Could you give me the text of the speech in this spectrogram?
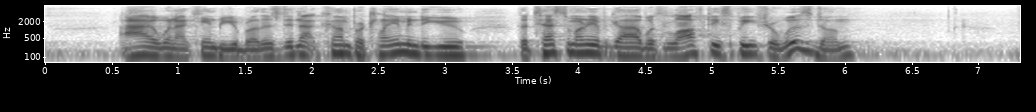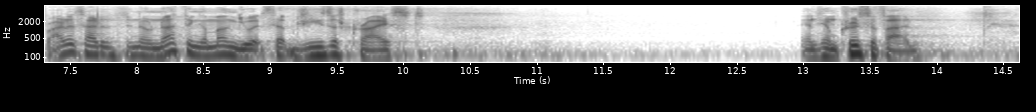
I, when I came to you, brothers, did not come proclaiming to you the testimony of God with lofty speech or wisdom, for I decided to know nothing among you except Jesus Christ and Him crucified.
